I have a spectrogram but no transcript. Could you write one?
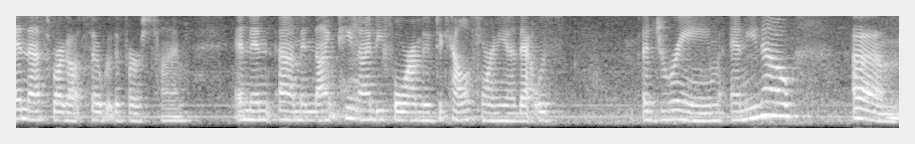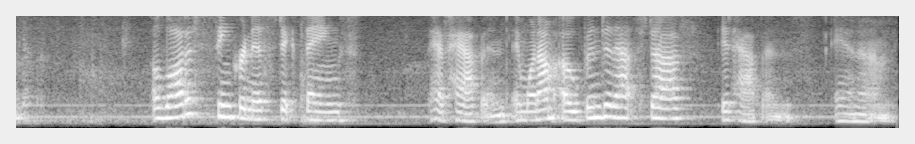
and that's where I got sober the first time and then um, in 1994, I moved to California. That was a dream. And you know, um, a lot of synchronistic things have happened. And when I'm open to that stuff, it happens. And um,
